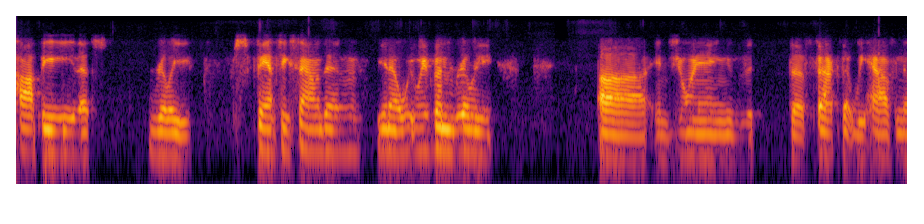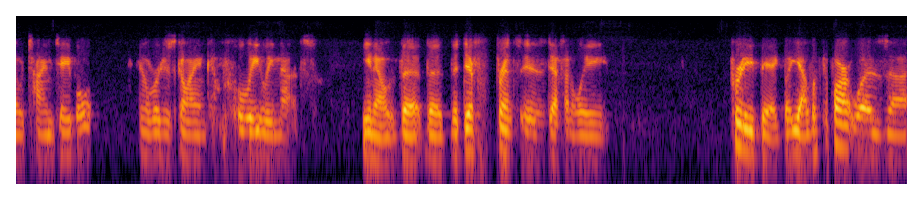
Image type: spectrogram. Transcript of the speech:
copy that's really fancy sounding. You know, we, we've been really uh, enjoying the, the fact that we have no timetable and we're just going completely nuts. You know, the the the difference is definitely pretty big. But yeah, look the part was uh,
